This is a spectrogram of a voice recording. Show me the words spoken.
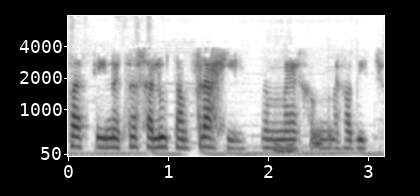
fácil nuestra salud tan frágil, mejor, dicho.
